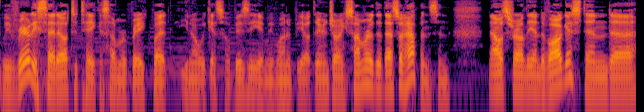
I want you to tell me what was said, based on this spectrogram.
we rarely set out to take a summer break, but you know we get so busy and we want to be out there enjoying summer that that's what happens. And now it's around the end of August, and uh,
